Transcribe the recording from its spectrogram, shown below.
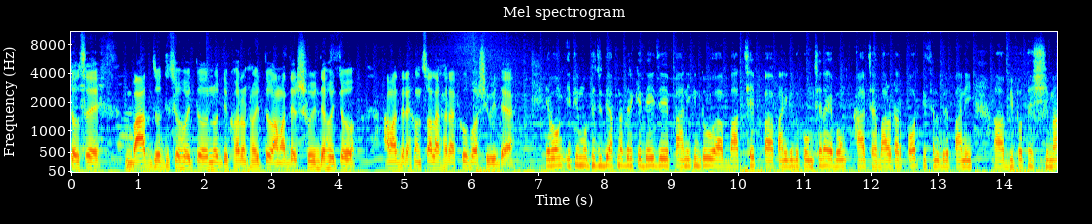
চলছে। বাঁধ যদি হইতো নদী খরণ হইতো আমাদের সুবিধা হইতো আমাদের এখন চলাফেরা খুব অসুবিধা। এবং ইতিমধ্যে যদি আপনাদেরকে দেই যে পানি কিন্তু বাড়ছে পানি কিন্তু কমছে না এবং আজ বারোটার পর তিস্তা নদীর পানি বিপথের সীমা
